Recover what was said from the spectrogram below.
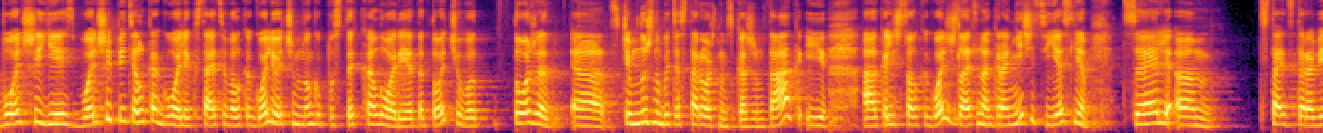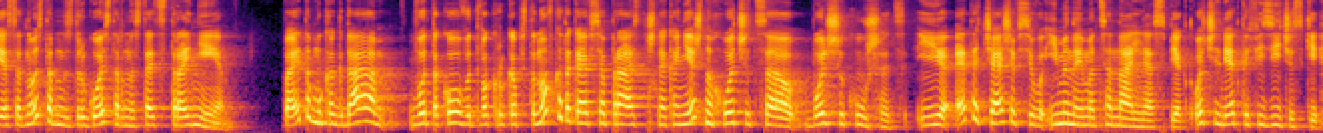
больше есть, больше пить алкоголь. И, кстати, в алкоголе очень много пустых калорий. Это то, чего тоже, э, с чем нужно быть осторожным, скажем так, и э, количество алкоголя желательно ограничить, если цель э, стать здоровее с одной стороны, с другой стороны стать стройнее. Поэтому, когда вот такого вот вокруг обстановка такая вся праздничная, конечно, хочется больше кушать. И это чаще всего именно эмоциональный аспект, очень редко физический.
